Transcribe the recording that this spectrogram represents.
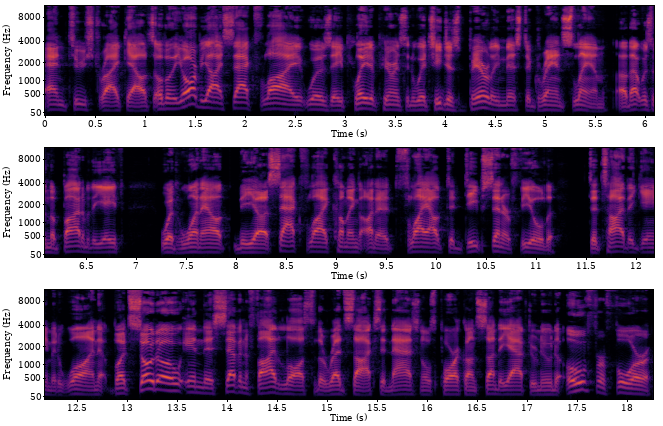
and two strikeouts. Although the RBI sac fly was a plate appearance in which he just barely missed a grand slam. Uh, that was in the bottom of the eighth with one out. The uh, sac fly coming on a fly out to deep center field to tie the game at one. But Soto in the 7 5 loss to the Red Sox at Nationals Park on Sunday afternoon, 0 for 4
